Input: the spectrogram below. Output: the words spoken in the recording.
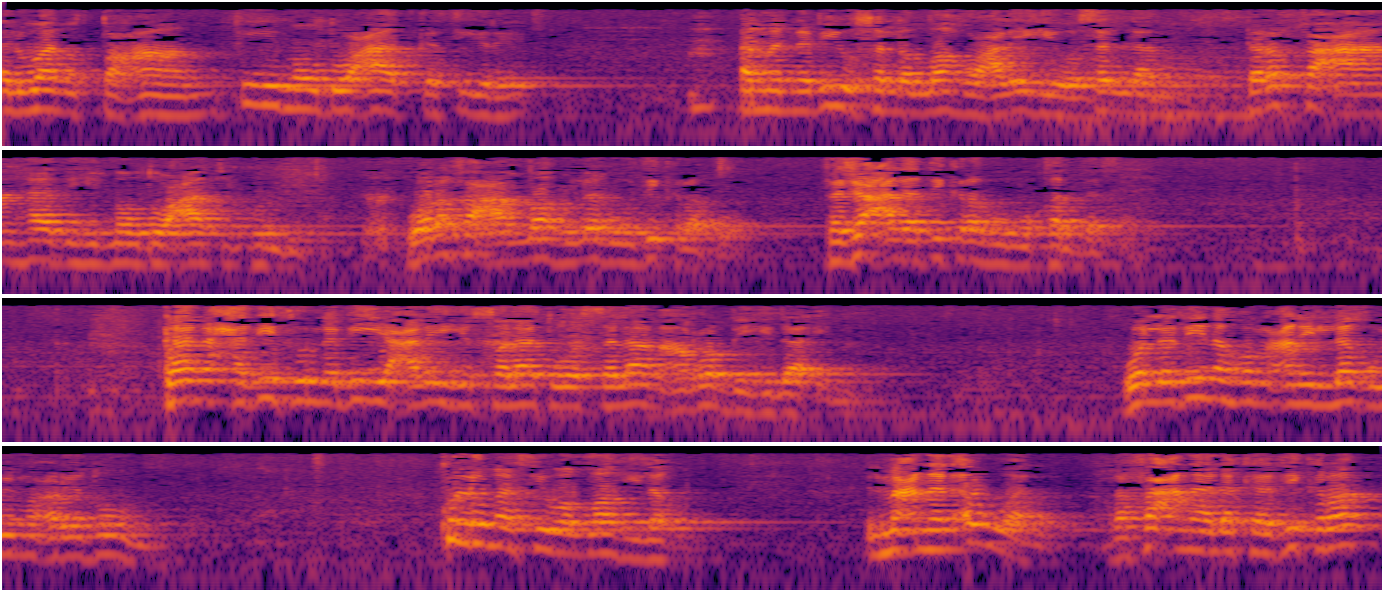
ألوان الطعام في موضوعات كثيرة. أما النبي صلى الله عليه وسلم ترفع عن هذه الموضوعات كلها ورفع الله له ذكره فجعل ذكره مقدسا. كان حديث النبي عليه الصلاة والسلام عن ربه دائما. والذين هم عن اللغو معرضون. كل ما سوى الله لغو. المعنى الأول رفعنا لك ذكرك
